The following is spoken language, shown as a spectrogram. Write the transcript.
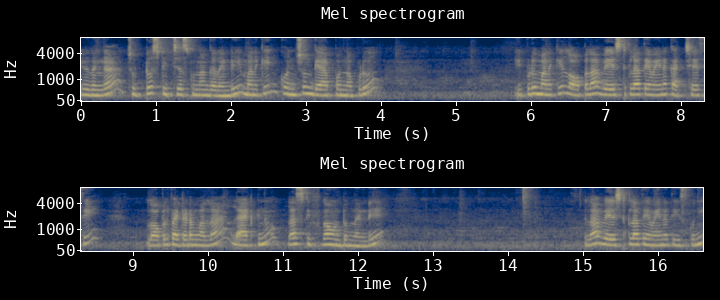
ఈ విధంగా చుట్టూ స్టిచ్ చేసుకున్నాం కదండి. మనకి కొంచెం గ్యాప్ ఉన్నప్పుడు ఇప్పుడు మనకి లోపల వేస్ట్ క్లాత్ ఏమైనా కట్ చేసి లోపల పెట్టడం వల్ల లాట్కిను ఇలా స్టిఫ్గా ఉంటుందండి. ఇలా వేస్ట్ క్లాత్ ఏమైనా తీసుకుని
